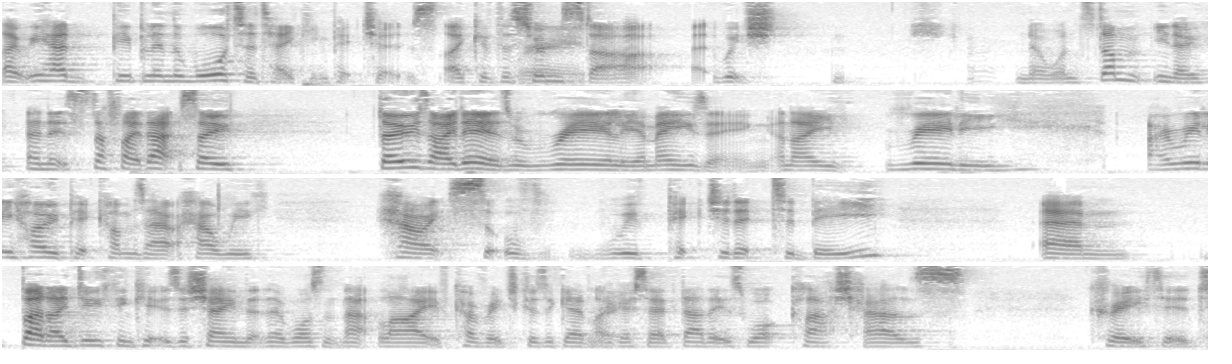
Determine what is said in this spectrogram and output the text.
Like we had people in the water taking pictures, like of the swim Right. start, which no one's done, you know, and it's stuff like that. So those ideas were really amazing, and I really, I really hope it comes out how we, how it's sort of we've pictured it to be. Um, but I do think it was a shame that there wasn't that live coverage because, again, like I said, that is what Clash has created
